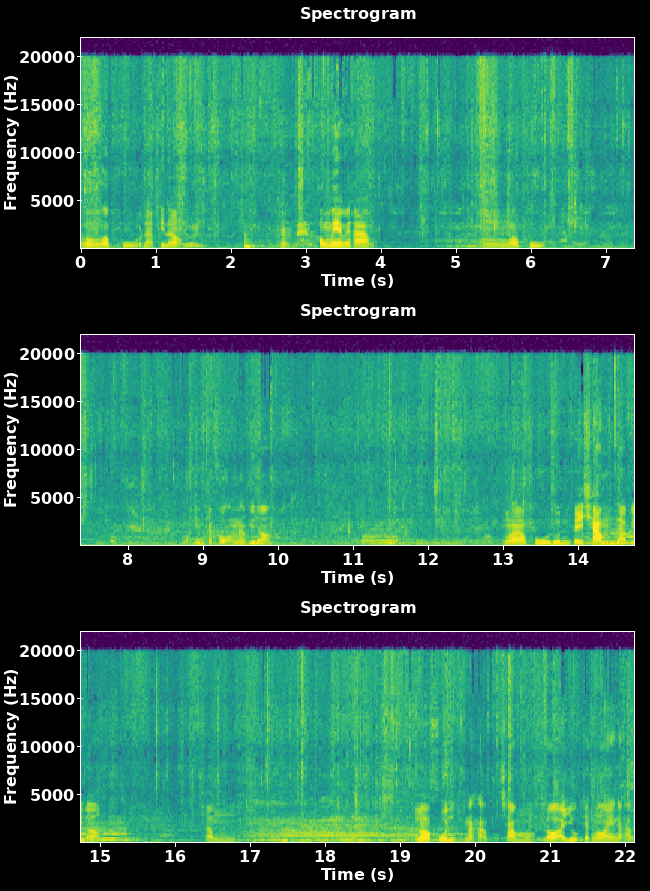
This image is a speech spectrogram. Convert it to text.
โอ้งอผูนะพี่น้องของแม่ไหมครับอ๋องอผูมาเห็นจะของนะพี่น้องว่าผูรุ่นไปช่ำนะพี่น้อง ช่ำล่อขุนนะครับช่ำล่ออายุจักน้อยนะครับ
